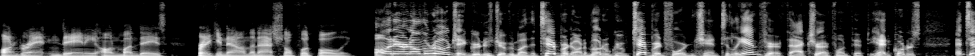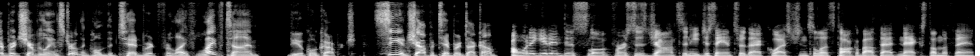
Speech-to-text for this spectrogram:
on Grant and Danny on Mondays breaking down the National Football League. On air and on the road, Jay Gruden is driven by the Ted Britt Automotive Group, Ted Britt Ford and Chantilly, and Fairfax, your F-150 headquarters, and Ted Britt Chevrolet and Sterling, home to Ted Britt for life, lifetime vehicle coverage. See and shop at tedbritt.com. I want to get into Slowik versus Johnson. He just answered that question, so let's talk about that next on The Fan.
